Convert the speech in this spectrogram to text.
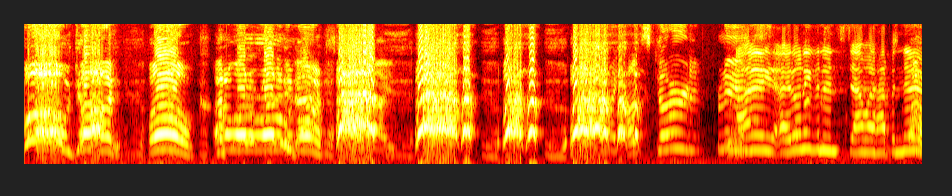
Oh God! Oh! I don't want to run anymore. Ah! Nice. I'm scared. Please. I I don't even understand what happened there.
